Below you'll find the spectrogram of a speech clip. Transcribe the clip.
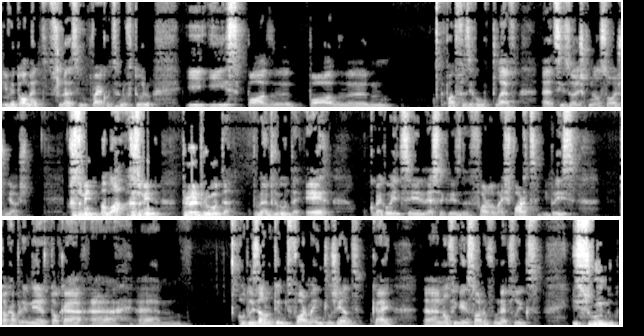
eventualmente, segurança do que vai acontecer no futuro e, e, isso pode, pode, pode fazer com que te leve a decisões que não são as melhores. Resumindo, vamos lá, resumindo. Primeira pergunta. Primeira pergunta é como é que eu ia sair desta crise de forma mais forte e para isso toca aprender, toca a, a, a utilizar o tempo de forma inteligente, ok? Uh, não fiquem só no Netflix. E segundo,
